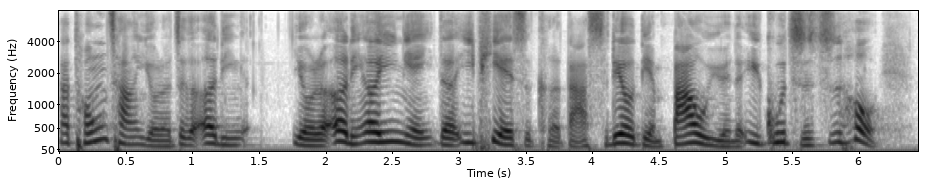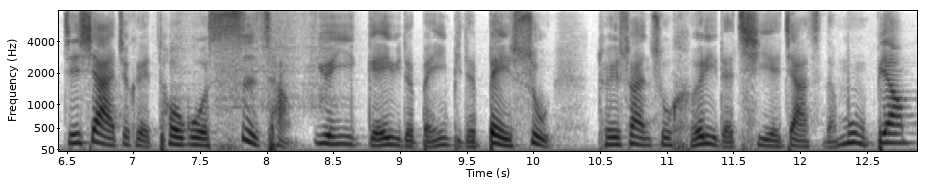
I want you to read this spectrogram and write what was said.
那通常有了这个二零有了二零二一年的 EPS 可达十六点八五元的预估值之后，接下来就可以透过市场愿意给予的本一比的倍数，推算出合理的企业价值的目标。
